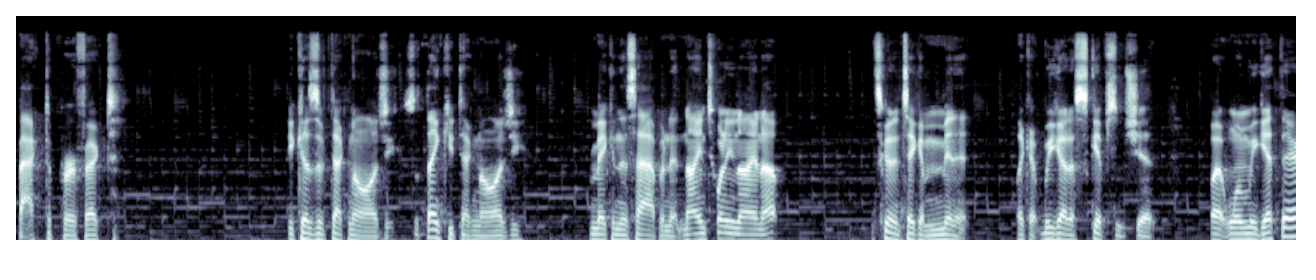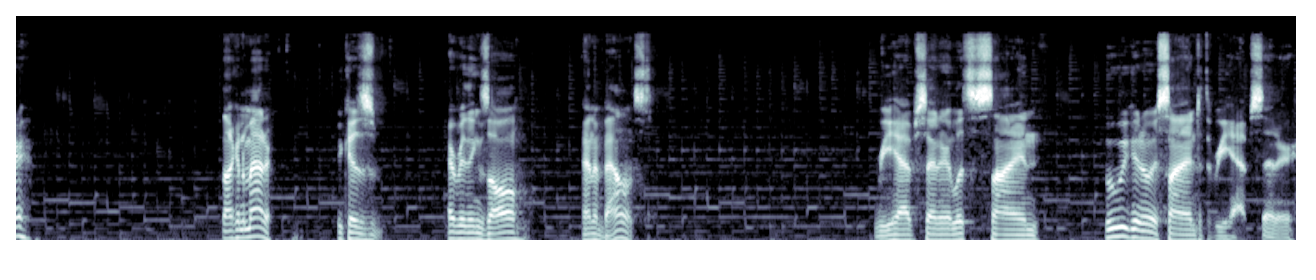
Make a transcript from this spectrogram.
back to perfect because of technology. So thank you, technology, for making this happen at 929 up. It's gonna take a minute. Like we gotta skip some shit. But when we get there, it's not gonna matter because everything's all kind of balanced. Rehab center. Let's assign. Who are we going to assign to the rehab center?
